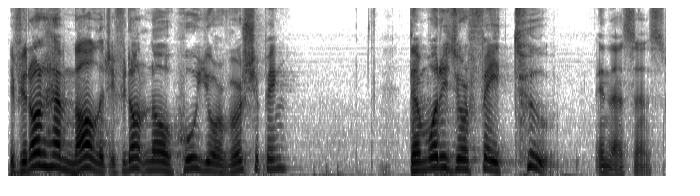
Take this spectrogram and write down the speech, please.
If you don't have knowledge, if you don't know who you're worshiping, then what is your faith to in that sense?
